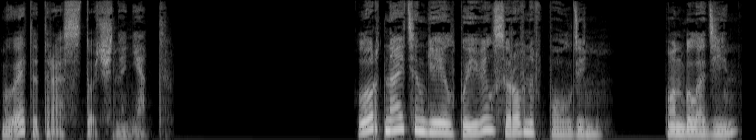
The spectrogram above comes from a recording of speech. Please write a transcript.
В этот раз точно нет». Лорд Найтингейл появился ровно в полдень. Он был один,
